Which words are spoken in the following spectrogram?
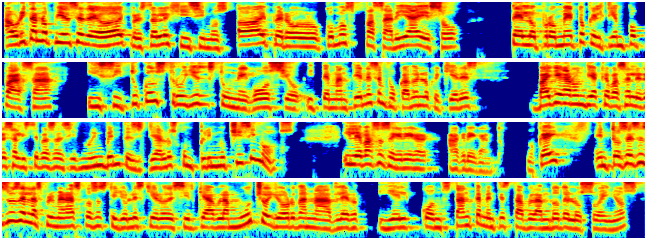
Ahorita no piense de, ay, pero están lejísimos, ay, pero ¿cómo pasaría eso? Te lo prometo que el tiempo pasa y si tú construyes tu negocio y te mantienes enfocado en lo que quieres, va a llegar un día que vas a leer esa lista y vas a decir, no inventes, ya los cumplí muchísimos y le vas a seguir agregando. ¿Ok? Entonces, eso es de las primeras cosas que yo les quiero decir que habla mucho Jordan Adler y él constantemente está hablando de los sueños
